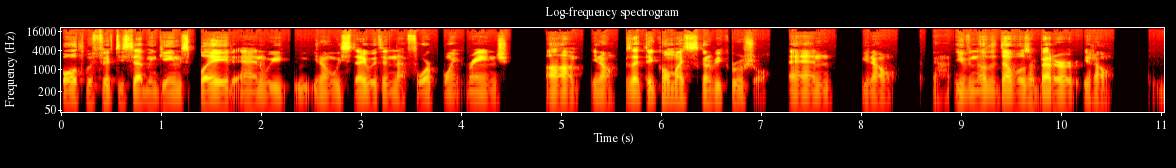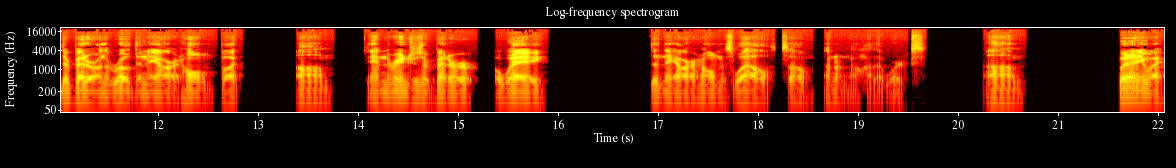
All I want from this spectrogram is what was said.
both with 57 games played, and we you know we stay within that four point range. Um, you know because I think home ice is going to be crucial, and you know even though the Devils are better, you know they're better on the road than they are at home, but um, and the Rangers are better away than they are at home as well. So I don't know how that works. Um, but anyway,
